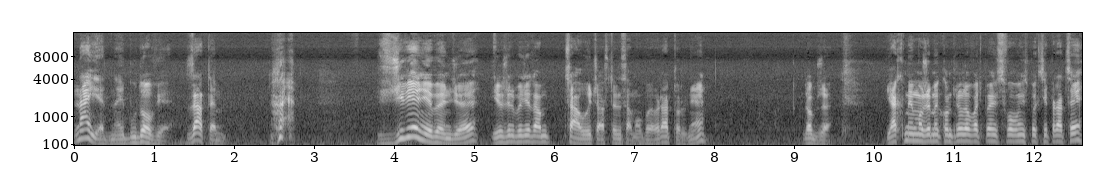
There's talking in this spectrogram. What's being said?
na jednej budowie. Zatem zdziwienie będzie, jeżeli będzie tam cały czas ten sam operator, nie? Dobrze. Jak my możemy kontrolować Państwową Inspekcję Pracy?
